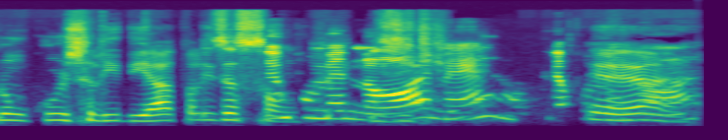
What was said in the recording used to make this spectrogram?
por um curso ali de atualização. Tempo menor, Existe... né? Tempo é, menor.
